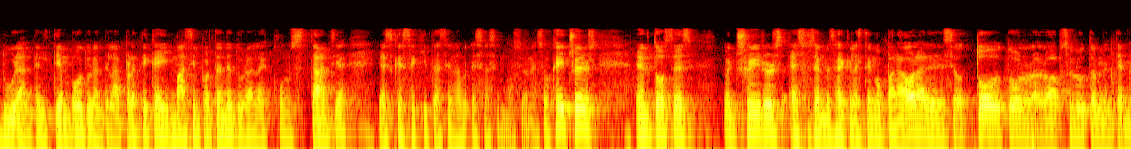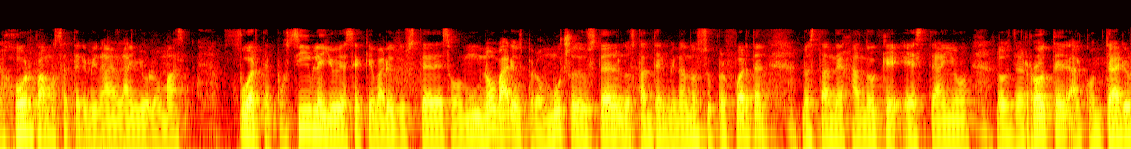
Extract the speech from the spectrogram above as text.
durante el tiempo, durante la práctica y más importante durante la constancia es que se quitan esas emociones, ¿ok traders? Entonces, traders, eso es el mensaje que les tengo para ahora, les deseo todo, todo lo absolutamente mejor, vamos a terminar el año lo más fuerte posible. Yo ya sé que varios de ustedes, o no varios, pero muchos de ustedes lo están terminando súper fuerte, no están dejando que este año los derrote. Al contrario,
